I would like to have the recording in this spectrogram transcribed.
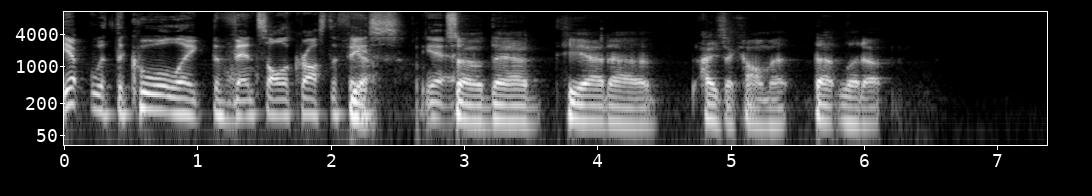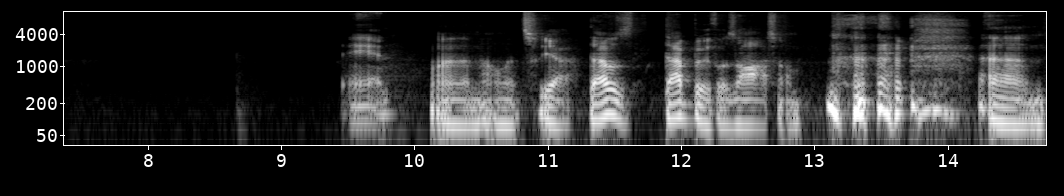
Yep, with the cool like the vents all across the face. Yeah. So that he had a Isaac helmet that lit up. and one of them helmets. Yeah, that was that booth was awesome. um,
